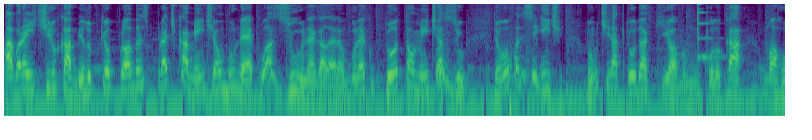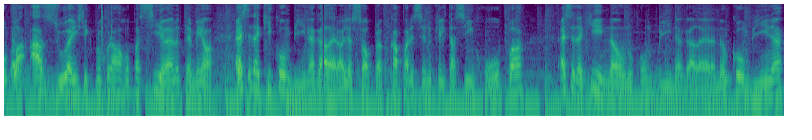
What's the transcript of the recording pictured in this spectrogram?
Agora a gente tira o cabelo porque o Problems praticamente é um boneco azul, né, galera? É um boneco totalmente azul. Então vamos fazer o seguinte, vamos tirar todo aqui, ó. Vamos colocar uma roupa azul. A gente tem que procurar uma roupa ciano também, ó. Essa daqui combina, galera. Olha só, pra ficar parecendo que ele tá sem roupa. Essa daqui, não, não combina, galera. Não combina.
